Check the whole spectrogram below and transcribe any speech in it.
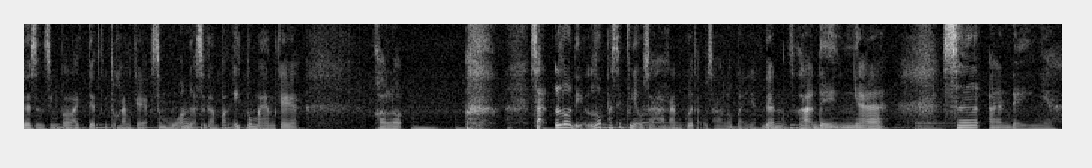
doesn't simple like that gitu kan. Kayak semua nggak segampang itu man. Kayak kalau saat lo deh lo pasti punya usaha kan? Gue tak usaha lo banyak. Dan seandainya seandainya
